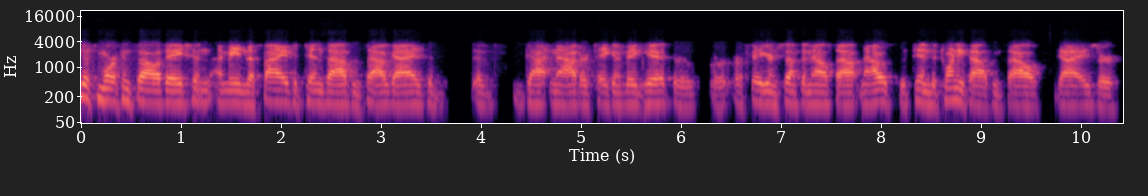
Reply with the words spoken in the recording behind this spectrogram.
Just more consolidation. I mean, the five to ten thousand sow guys have, have gotten out or taken a big hit or, or or figuring something else out. Now it's the ten to twenty thousand sow guys or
